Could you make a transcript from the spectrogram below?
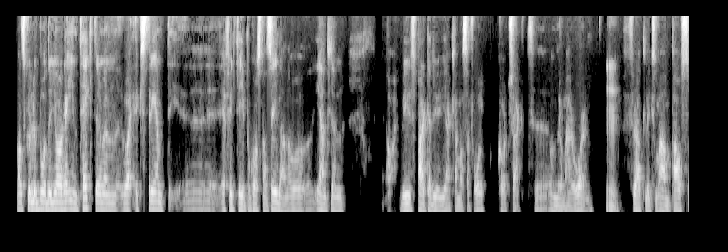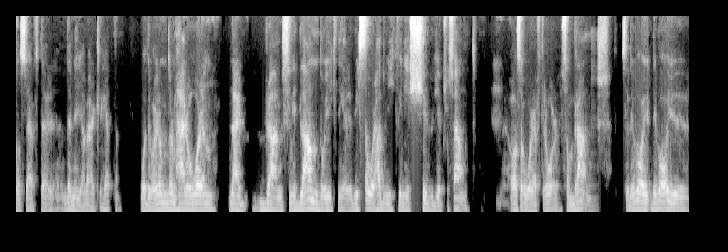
man skulle både jaga intäkter men var extremt eh, effektiv på kostnadssidan. Och egentligen, ja, vi sparkade ju en jäkla massa folk, kort sagt, eh, under de här åren. Mm. För att liksom anpassa oss efter den nya verkligheten. Och det var ju under de här åren när branschen ibland då gick ner. Vissa år hade vi, gick vi ner 20 procent. Alltså år efter år som bransch. Så det var ju, det var ju,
